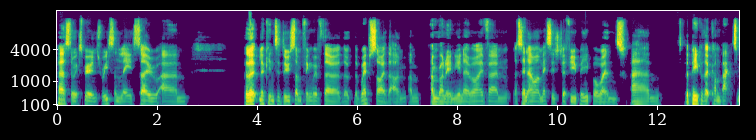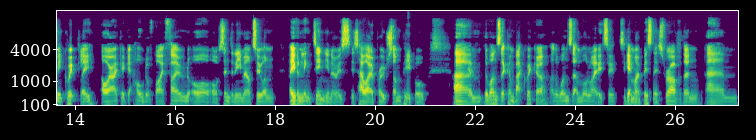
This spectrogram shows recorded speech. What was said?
personal experience recently. So, um, look, looking to do something with the, the, the website that I'm I'm I'm running. You know, I've um, I sent out a message to a few people, and um, the people that come back to me quickly, or I could get hold of by phone or or send an email to on even LinkedIn, you know, is is how I approach some people. Um, yep. The ones that come back quicker are the ones that are more likely to to get my business rather than um,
